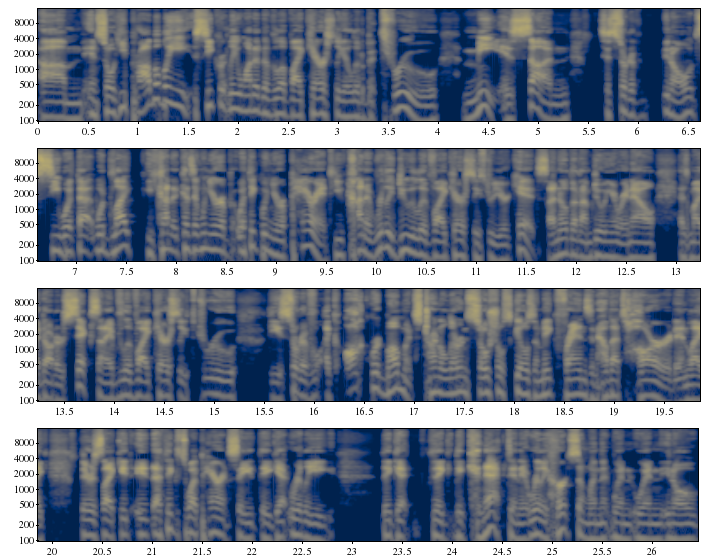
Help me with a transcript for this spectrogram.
um, and so he probably secretly wanted to live vicariously a little bit through me, his son, to sort of you know see what that would like. He kind of because when you're, I think when you're a parent, you kind of really do live vicariously through your kids. I know that I'm doing it right now as my daughter's six, and I've lived vicariously through these sort of like awkward moments trying to learn social skills and make friends, and how that's hard. And like there's like it, it I think it's why parents say they get really they get they, they connect and it really hurts them when when when you know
